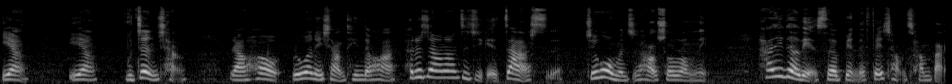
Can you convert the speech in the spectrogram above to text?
一样一样不正常。然后，如果你想听的话，他就这样让自己给炸死了。结果我们只好收容你。哈利的脸色变得非常苍白。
